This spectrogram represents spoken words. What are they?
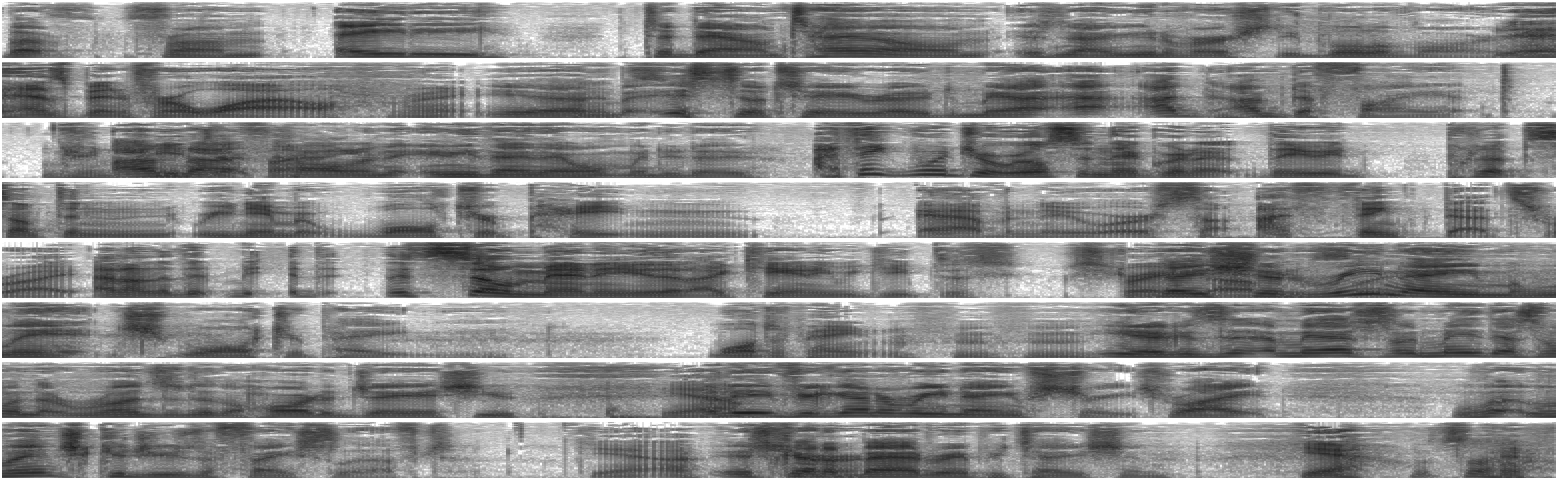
but from 80 to downtown is now University Boulevard. It has been for a while, right? Yeah, It's- but it's still Terry Road to me. I, I, I'm defiant. I'm not defiant. calling it anything they want me to do. I think Woodrow Wilson. They're gonna they would put up something and rename it Walter Payton Avenue or something. I think that's right. I don't know. It's so many that I can't even keep this straight. They should obviously. rename Lynch Walter Payton. Walter Payton. hmm You know, because I mean that's to me that's the one that runs into the heart of JSU. Yeah. If you're going to rename streets, right? Lynch could use a facelift. Yeah, It's got a bad reputation. Yeah, So, And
